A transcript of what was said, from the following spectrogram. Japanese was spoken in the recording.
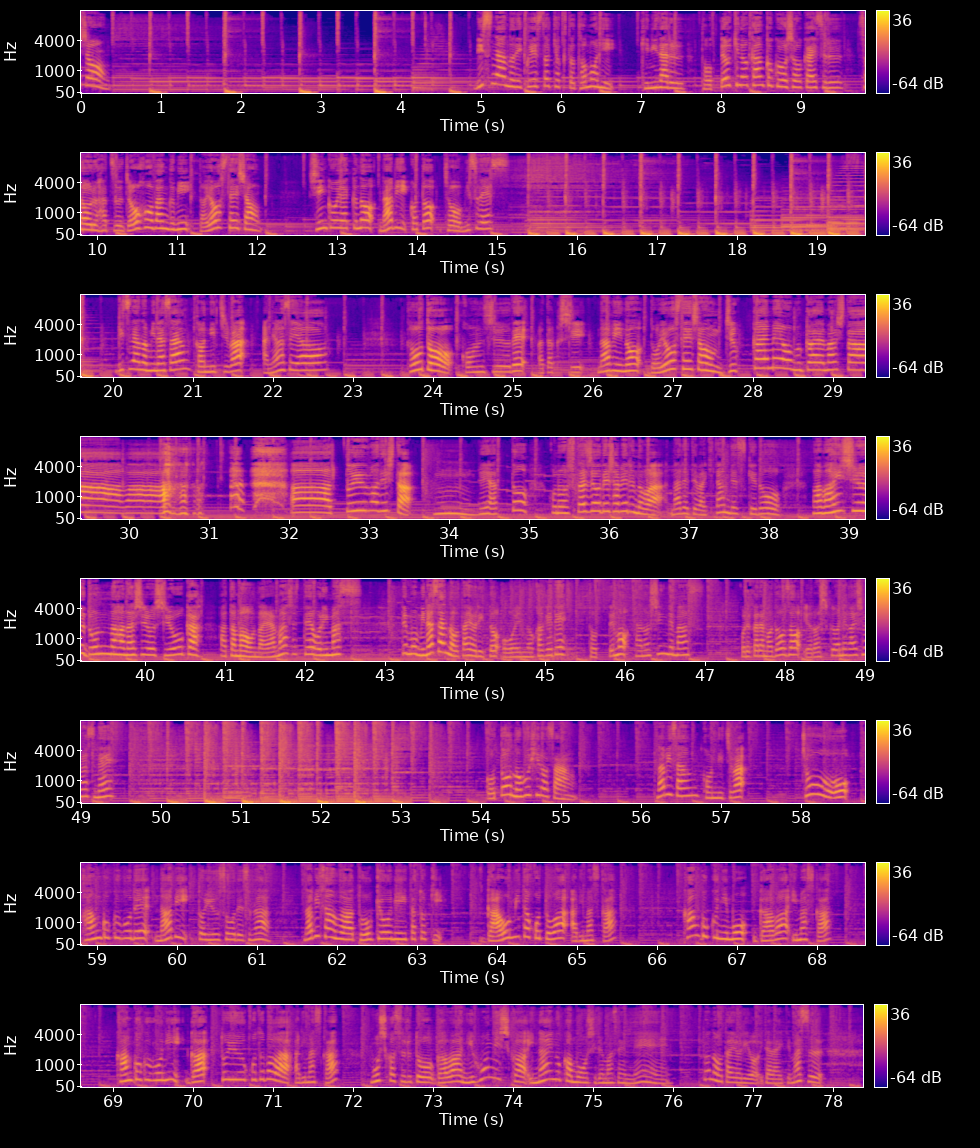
ーション」リスナーのリクエスト曲とともに気になるとっておきの韓国を紹介するソウル発情報番組「土曜ステーション」進行役のナビこと超ミスです。リスナーの皆さんこんにちは。アニョンセヨとうとう今週で私ナビの土曜ステーション10回目を迎えました。わ ー。あっという間でした。うん。でやっとこのスタジオで喋るのは慣れてはきたんですけど、まあ、毎週どんな話をしようか頭を悩ませております。でも皆さんのお便りと応援のおかげでとっても楽しんでます。これからもどうぞよろしくお願いしますね。後藤信弘さん。ナビさんこんにちは。蝶を韓国語でナビというそうですがナビさんは東京にいた時ガを見たことはありますか？韓国にもガはいますか？韓国語にガという言葉はありますか？もしかするとガは日本にしかいないのかもしれませんね。とのお便りをいただいてます。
